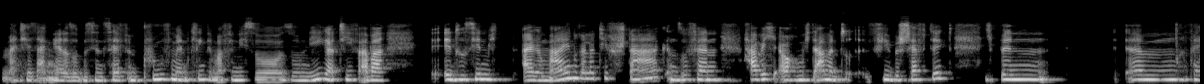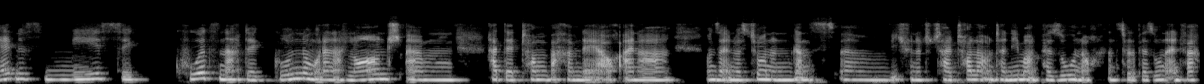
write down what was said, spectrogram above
manche sagen ja so ein bisschen Self-Improvement, klingt immer, finde ich, so, so negativ, aber interessieren mich allgemein relativ stark. Insofern habe ich auch mich damit viel beschäftigt. Ich bin ähm, verhältnismäßig kurz nach der Gründung oder nach Launch ähm, hat der Tom Bachem, der ja auch einer unserer Investoren, ein ganz, ähm, wie ich finde, total toller Unternehmer und Person, auch ganz tolle Person einfach,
